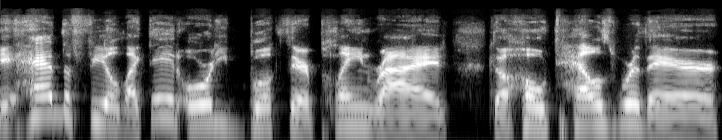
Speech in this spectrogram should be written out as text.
It had the feel like they had already booked their plane ride. The hotels were there.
